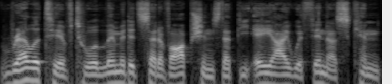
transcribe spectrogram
relative to a limited set of options that the AI within us can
